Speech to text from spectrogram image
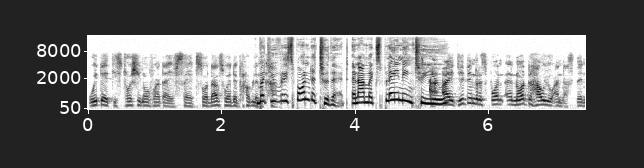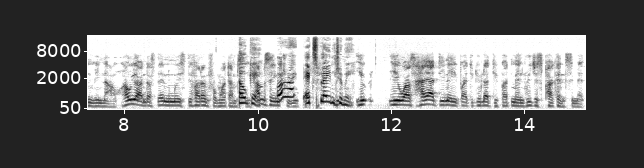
with a distortion of what I've said. So that's where the problem. But comes. you've responded to that, and I'm explaining to you. I, I didn't respond. Uh, not how you understand me now. How you understand me is different from what I'm saying. Okay. I'm saying. All right. You, Explain to me. You, he was hired in a particular department, which is Park and Cement.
